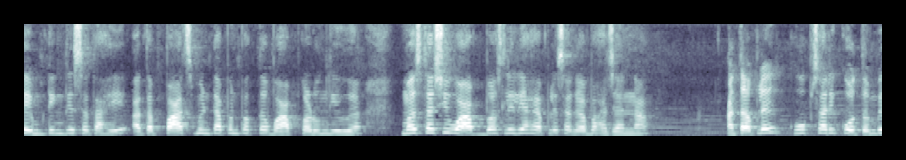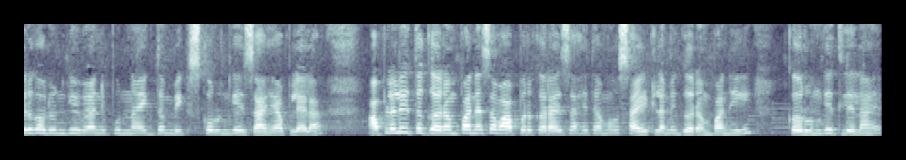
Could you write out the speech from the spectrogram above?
टेम्पटिंग दिसत आहे. आता पाच मिनटं आपण फक्त वाफ काढून घेऊया. मस्त अशी वाफ बसलेली आहे आपल्या सगळ्या भाज्यांना. आता आपले खूप सारी कोथिंबीर घालून घेऊया आणि पुन्हा एकदम मिक्स करून घ्यायचं आहे आपल्याला. आपल्याला इथं गरम पाण्याचा वापर करायचा आहे त्यामुळे साईडला मी गरम पाणी करून घेतलेलं आहे.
